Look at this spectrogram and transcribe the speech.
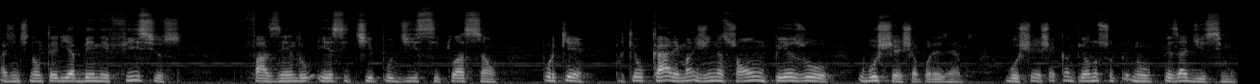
a gente não teria benefícios fazendo esse tipo de situação. Por quê? Porque o cara, imagina só um peso, o Bochecha, por exemplo. O Bochecha é campeão no, super, no pesadíssimo.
